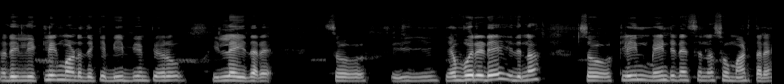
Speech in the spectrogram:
ನೋಡಿ, ಇಲ್ಲಿ ಕ್ಲೀನ್ ಮಾಡೋದಕ್ಕೆ ಬಿ ಬಿ ಎಂ ಪಿಯವರು ಇಲ್ಲೇ ಇದ್ದಾರೆ. ಸೊ ಎವ್ರಿ ಡೇ ಇದನ್ನು ಸೊ ಕ್ಲೀನ್ ಮೇಂಟೆನೆನ್ಸನ್ನು ಸೊ ಮಾಡ್ತಾರೆ.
